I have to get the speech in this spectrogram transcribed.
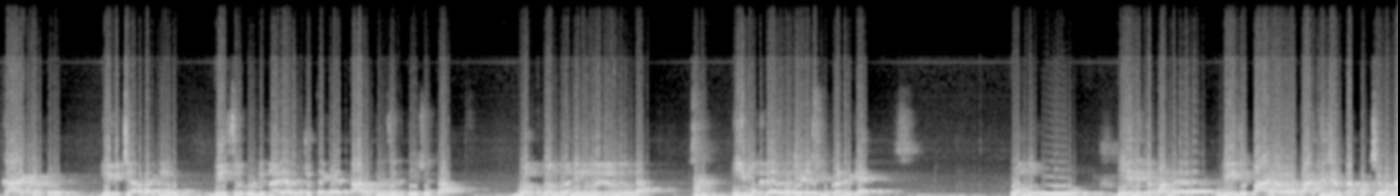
ಕಾರ್ಯಕರ್ತರು ಈ ವಿಚಾರವಾಗಿ ಬೇಸರಗೊಂಡಿದ್ದಾರೆ. ಅದ್ರ ಜೊತೆಗೆ ತಾಲೂಕಿನ ಜನತೆಯ ಸಹಿತ ದ್ವಂದ್- ದ್ವಂದ್ವ ನಿಲ್ಲುವುದರಿಂದ ಈ ಮೊದಲೇ ಅವರು ಜೆಡಿಎಸ್ ಮುಖಂಡರಿಗೆ ಒಂದು ಏನಿತ್ತಪ್ಪ ಅಂದ್ರೆ ಬಿಜೆ ಭಾರತೀಯ ಜನತಾ ಪಕ್ಷವನ್ನ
